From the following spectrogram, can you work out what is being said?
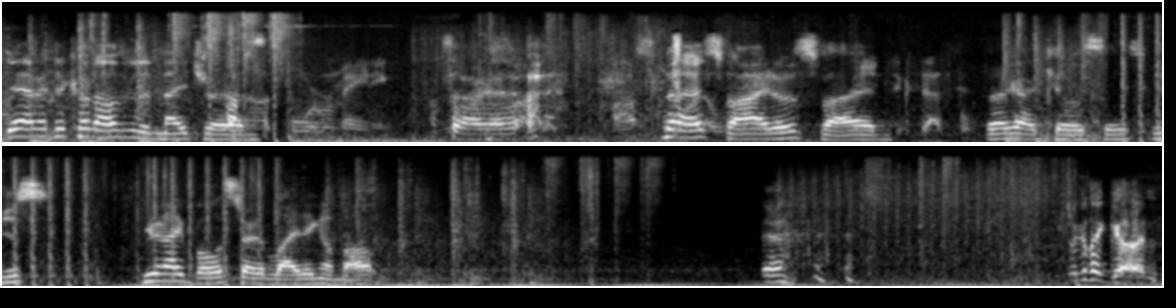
Protected by Damn it, Dakota, I was gonna nitro him. Op 4 remaining. I'm sorry. I, Op four No, that's fine, it was fine. Successful. But I got kill assist. We just, you and I both started lighting them up. look at the gun.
